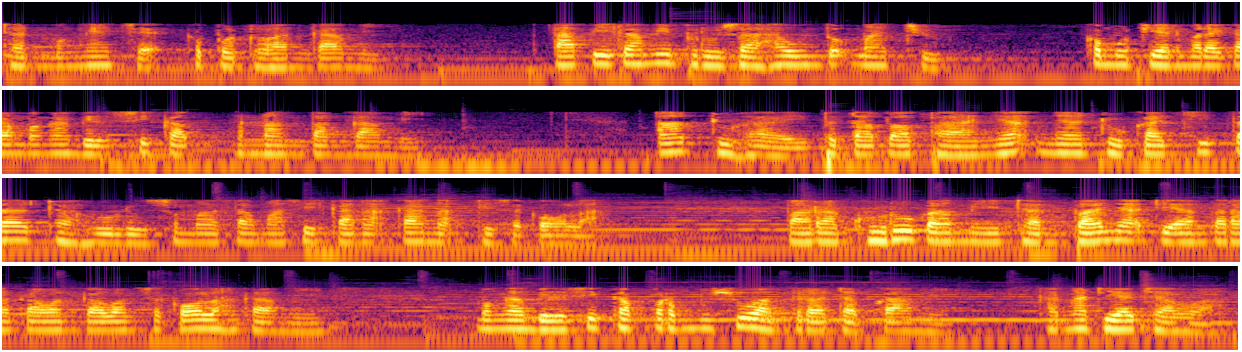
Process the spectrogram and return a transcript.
dan mengejek kebodohan kami. Tapi kami berusaha untuk maju Kemudian mereka mengambil sikap menantang kami. Aduhai, betapa banyaknya duka cita dahulu semasa masih kanak-kanak di sekolah. Para guru kami dan banyak di antara kawan-kawan sekolah kami mengambil sikap permusuhan terhadap kami karena dia Jawa.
